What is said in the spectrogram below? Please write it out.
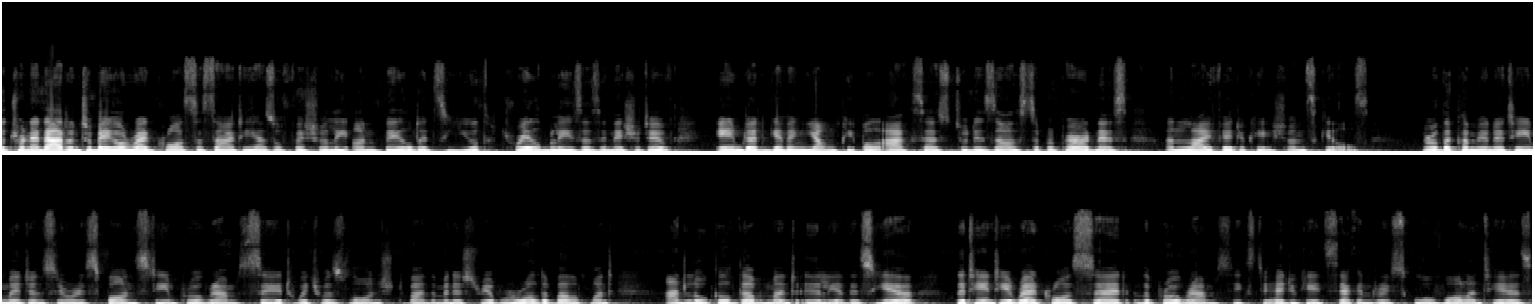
The Trinidad and Tobago Red Cross Society has officially unveiled its Youth Trailblazers initiative aimed at giving young people access to disaster preparedness and life education skills. Through the Community Emergency Response Team program CERT, which was launched by the Ministry of Rural Development and Local Government earlier this year, the TNT Red Cross said the program seeks to educate secondary school volunteers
